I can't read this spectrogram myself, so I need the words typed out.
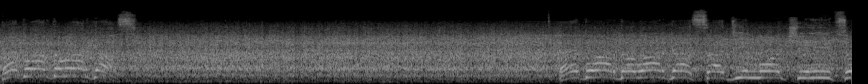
Эдуардо Варгас. Эдуардо Варгас. 1-0 чилийцы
